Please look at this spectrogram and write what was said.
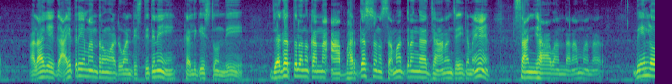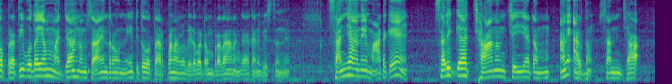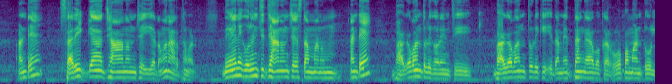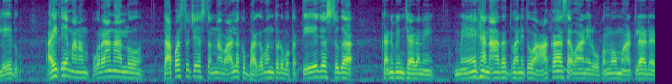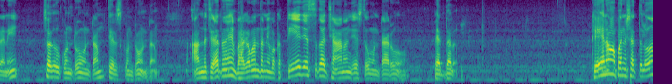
అలాగే గాయత్రి మంత్రం అటువంటి స్థితిని కలిగిస్తుంది. జగత్తులను కన్న ఆ భర్గస్సును సమగ్రంగా ధ్యానం చేయటమే సంధ్యావందనం అన్నారు. దీనిలో ప్రతి ఉదయం మధ్యాహ్నం సాయంత్రం నీటితో తర్పణలు విడవటం ప్రధానంగా కనిపిస్తుంది. సంధ్య అనే మాటకే సరిగ్గా ధ్యానం చెయ్యటం అని అర్థం. సంధ్య అంటే సరిగ్గా ధ్యానం చెయ్యటం అని అర్థం దేని గురించి ధ్యానం చేస్తాం మనం? అంటే భగవంతుడి గురించి. భగవంతుడికి ఇదమిద్దంగా ఒక రూపం అంటూ లేదు. అయితే మనం పురాణాల్లో తపస్సు చేస్తున్న వాళ్ళకు భగవంతుడు ఒక తేజస్సుగా కనిపించాడని మేఘనాదధ్వనితో ఆకాశవాణి రూపంలో మాట్లాడాడని చదువుకుంటూ ఉంటాం తెలుసుకుంటూ ఉంటాం. అందుచేతనే భగవంతుని ఒక తేజస్సుగా ధ్యానం చేస్తూ ఉంటారు పెద్దలు. కేనోపనిషత్తులో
